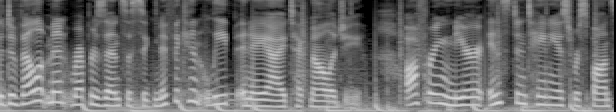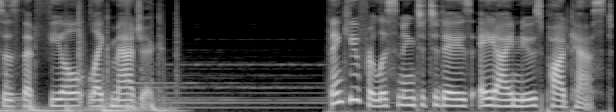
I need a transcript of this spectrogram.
The development represents a significant leap in AI technology, offering near instantaneous responses that feel like magic. Thank you for listening to today's AI News Podcast.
